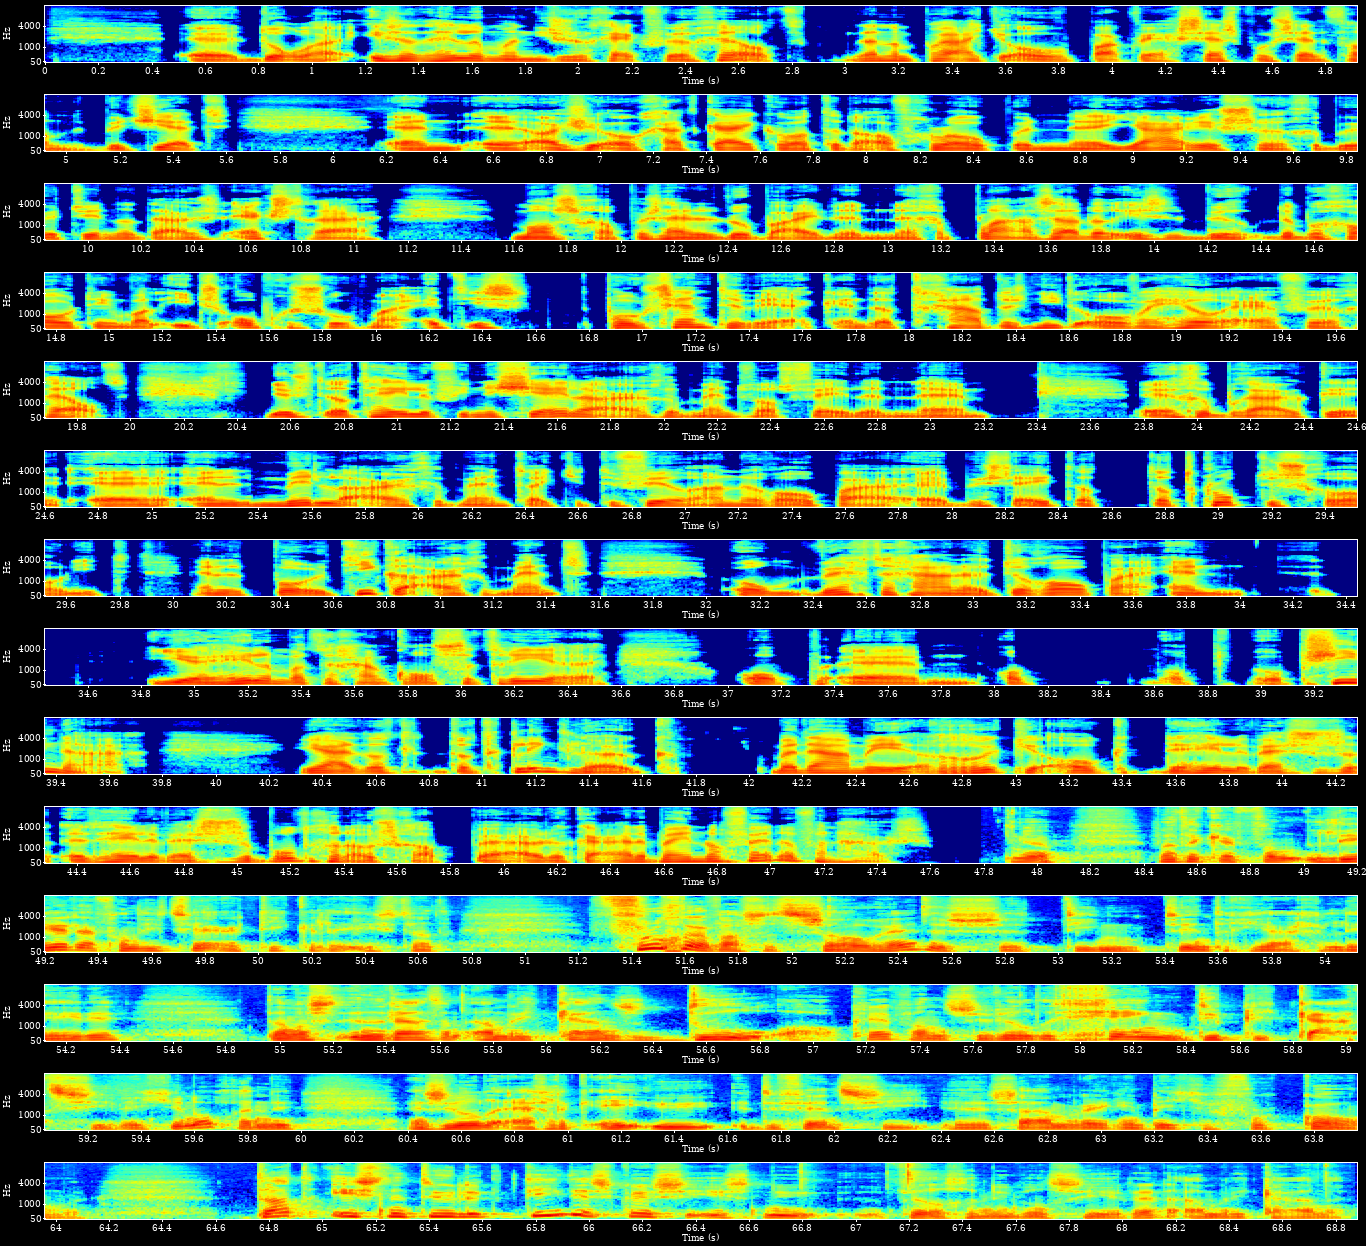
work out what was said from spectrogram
uh, dollar, is dat helemaal niet zo gek veel geld. Dan praat je over pakweg 6% van het budget. En uh, als je ook gaat kijken wat er de afgelopen uh, jaar is gebeurd, 20.000 extra manschappen zijn er door Biden geplaatst. Daardoor is de begroting wel iets opgeschroefd, maar het is procentenwerk. En dat gaat dus niet over heel erg veel geld. Dus dat hele financiële argument wat velen eh, eh, gebruiken eh, en het middelenargument dat je te veel aan Europa eh, besteedt, dat, dat klopt dus gewoon niet. En het politieke argument om weg te gaan uit Europa en je helemaal te gaan concentreren op, ehm, op, op, op China. Ja, dat, dat klinkt leuk. Maar daarmee ruk je ook de hele westerse, het hele westerse bondgenootschap eh, uit elkaar. En dan ben je nog verder van huis. Ja, wat ik ervan leerde van die twee artikelen is dat vroeger was het zo, hè, dus 10, eh, 20 jaar geleden, dan was het inderdaad een Amerikaans doel ook. Hè, van ze wilden geen duplicatie, weet je nog? En, en ze wilden eigenlijk EU-defensie-samenwerking eh, een beetje voorkomen. Dat is natuurlijk, die discussie is nu veel genuanceerder. De Amerikanen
